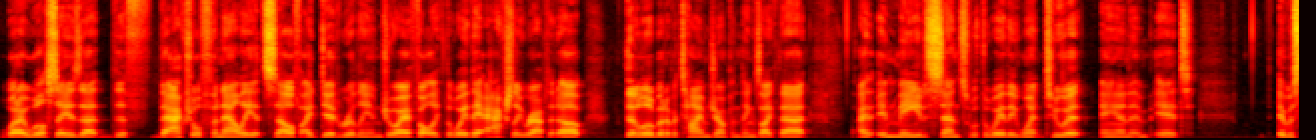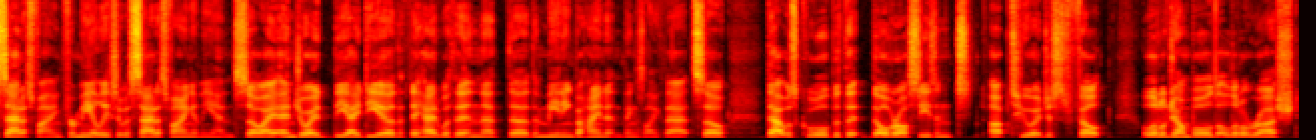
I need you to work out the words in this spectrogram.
what i will say is that the the actual finale itself i did really enjoy. I felt like the way they actually wrapped it up did a little bit of a time jump and things like that I, it made sense with the way they went to it, and it it was satisfying for me at least. It was satisfying in the end. So I enjoyed the idea that they had with it, and that the the meaning behind it, and things like that. So that was cool. But the the overall season up to it just felt a little jumbled, a little rushed,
